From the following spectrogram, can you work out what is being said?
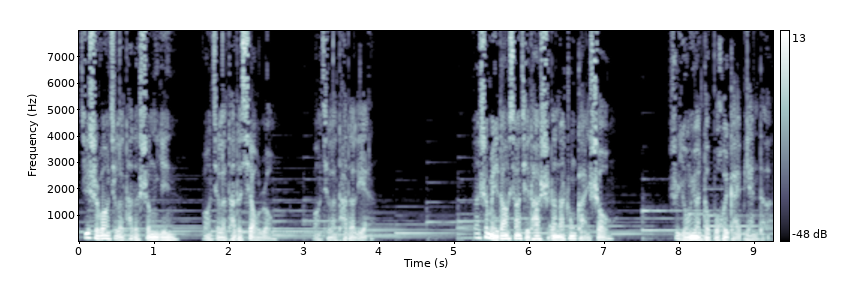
即使忘记了他的声音，忘记了他的笑容。”忘记了他的脸，但是每当想起他时的那种感受，是永远都不会改变的。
